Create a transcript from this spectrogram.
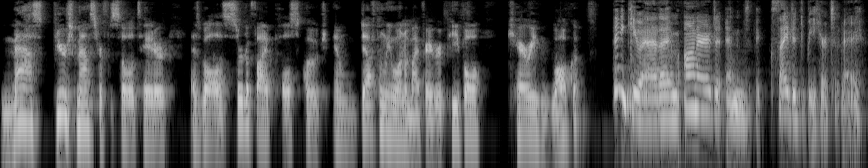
mass, fierce master facilitator, as well as certified pulse coach, and definitely one of my favorite people. Kari, welcome. Thank you, Ed. I'm honored and excited to be here today.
